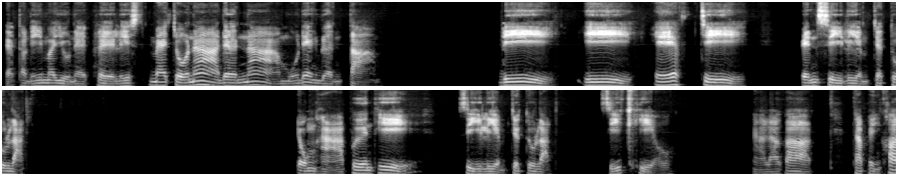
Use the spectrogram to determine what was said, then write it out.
แต่ตอนนี้มาอยู่ในเพลย์ลิสต์แม่โจหน้าเดินหน้า หมูเด้งเดินตาม D E F G เป็นสี่เหลี่ยมจัตุรัส จงหาพื้นที่สี่เหลี่ยมจัตุรัสสีเขียวนะแล้วก็ถ้าเป็นข้อ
